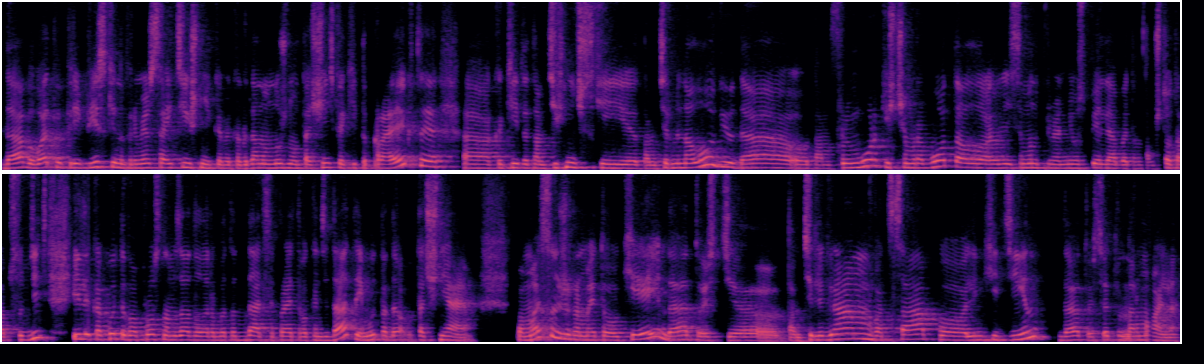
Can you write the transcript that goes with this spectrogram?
Да, бывает по переписке, например, с айтишниками, когда нам нужно уточнить какие-то проекты, э, какие-то там технические там, терминологию, да, там, фреймворки, с чем работал, если мы, например, не успели об этом там что-то обсудить, или какой-то вопрос нам задал работодатель про этого кандидата, и мы тогда уточняем. По мессенджерам это окей, да, то есть э, там Telegram, WhatsApp, LinkedIn, да, то есть это нормально.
